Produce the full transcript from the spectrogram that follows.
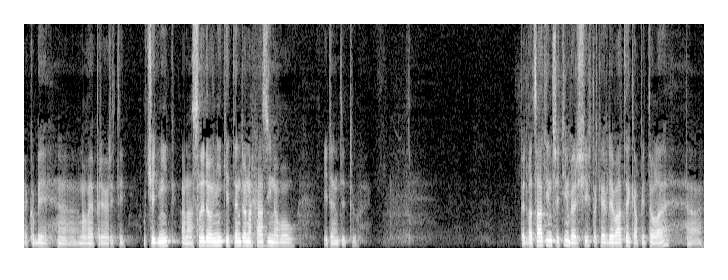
jakoby, eh, nové priority. Učedník a následovník je ten, kdo nachází novou identitu. Ve 23. verši, také v 9. kapitole, eh,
